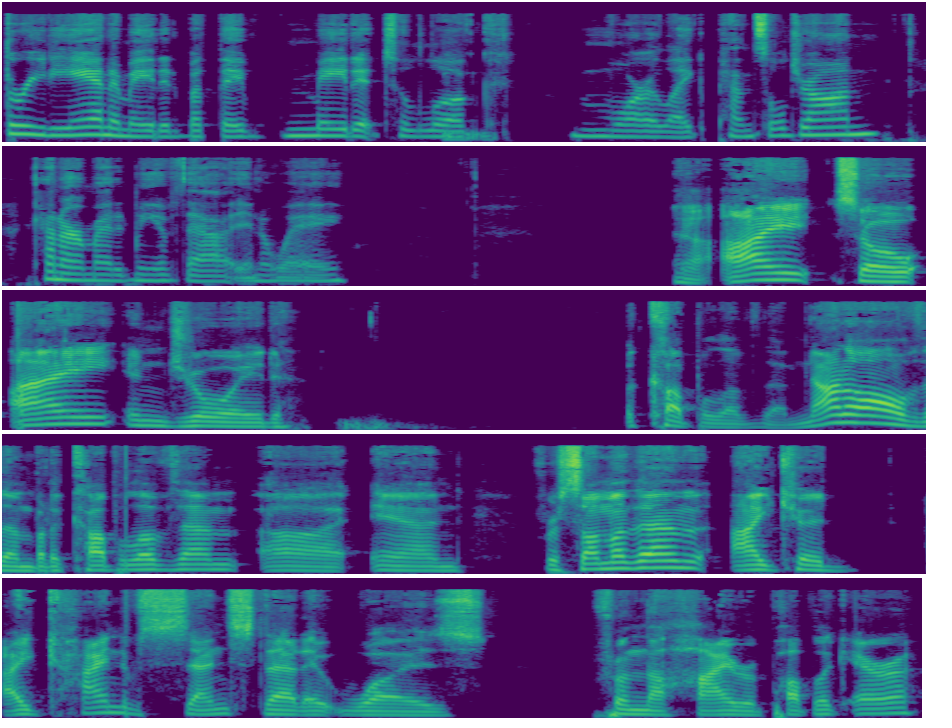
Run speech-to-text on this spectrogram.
3D animated, but they've made it to look Mm-hmm. more like pencil drawn. Kind of reminded me of that in a way. Yeah, I so I enjoyed a couple of them, not all of them, but a couple of them. Uh, and for some of them, I could, I kind of sensed that it was from the High Republic era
